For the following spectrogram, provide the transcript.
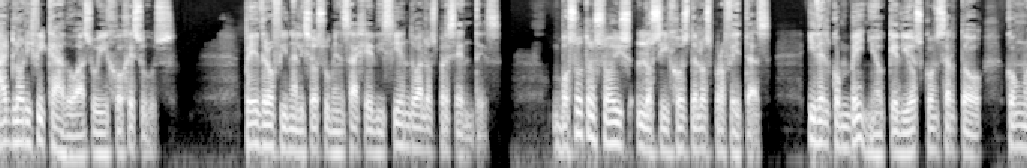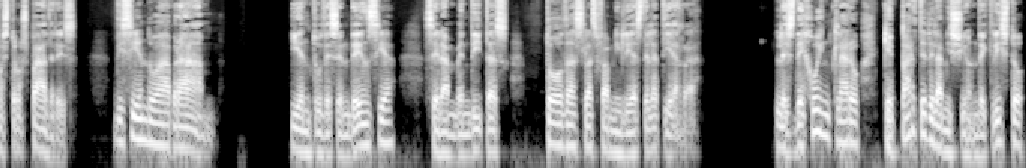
ha glorificado a su Hijo Jesús. Pedro finalizó su mensaje diciendo a los presentes, Vosotros sois los hijos de los profetas y del convenio que Dios concertó con nuestros padres, diciendo a Abraham, Y en tu descendencia serán benditas todas las familias de la tierra. Les dejó en claro que parte de la misión de Cristo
